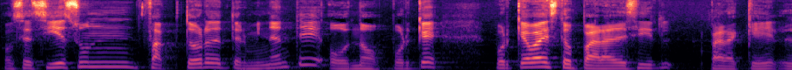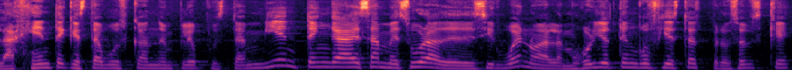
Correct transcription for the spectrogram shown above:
O sea, si es un factor determinante o no. ¿Por qué? ¿Por qué va esto? Para decir, para que la gente que está buscando empleo pues también tenga esa mesura de decir, bueno, a lo mejor yo tengo fiestas, pero sabes qué,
